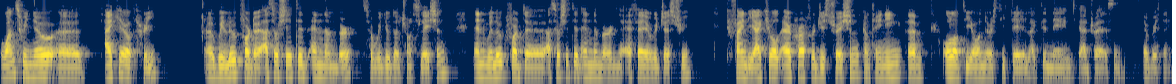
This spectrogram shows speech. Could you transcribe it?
Once we know uh, ICAO3, uh, we look for the associated N number, so we do the translation, and we look for the associated N number in the FAA registry to find the actual aircraft registration containing um, all of the owner's detail, like the name, the address, and everything.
